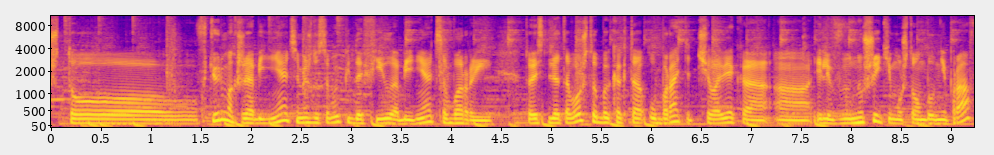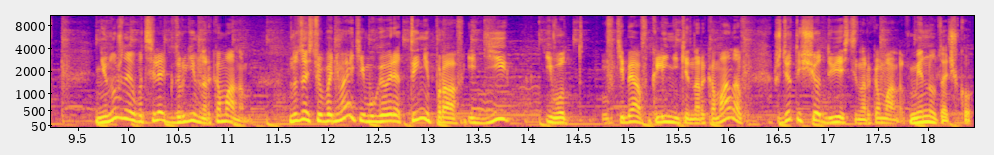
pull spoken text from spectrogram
что в тюрьмах же объединяются между собой педофилы, объединяются воры. То есть для того, чтобы как-то убрать от человека а, или внушить ему, что он был неправ, не нужно его подселять к другим наркоманам. Ну, то есть, вы понимаете, ему говорят, ты не прав, иди, и вот в тебя в клинике наркоманов ждет еще 200 наркоманов. Минуточку,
